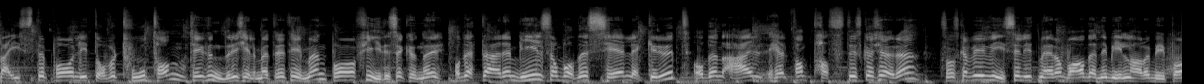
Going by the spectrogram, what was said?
beistet på litt over to tonn til 100 km i timen på fire sekunder. Og dette er en bil som både ser lekker ut, og den er helt fantastisk fantastisk å kjøre. Så skal vi vise litt mer om hva denne bilen har å by på.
